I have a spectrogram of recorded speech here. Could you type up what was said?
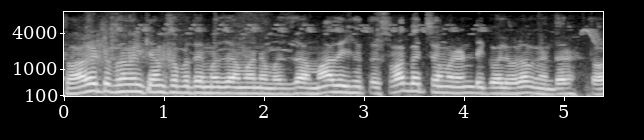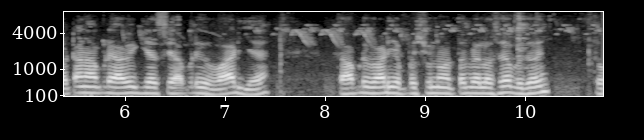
તો હાલો ટુ ફેમિલી કેમ છો બધા મજામાં ને મજામાં જ છું. તો સ્વાગત છે અમારા અંડી કોલ વ્લોગની અંદર. તો અટાણે આપણે આવી ગયા છીએ આપણી વાડીએ. તો આપણી વાડીએ પશુનો તબેલો છે બધોય. તો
